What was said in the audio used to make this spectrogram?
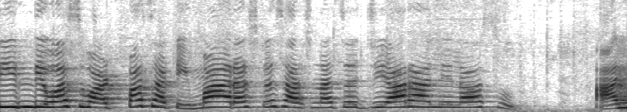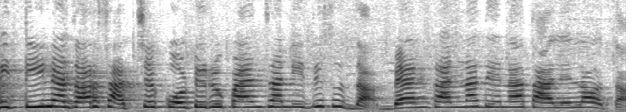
तीन दिवस वाटपासाठी महाराष्ट्र शासनाचा जी आर आलेला असून आणि तीन हजार सातशे कोटी रुपयांचा निधी सुद्धा बँकांना देण्यात आलेला होता.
